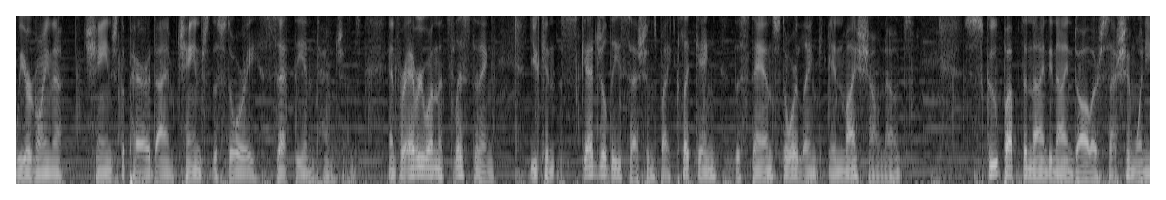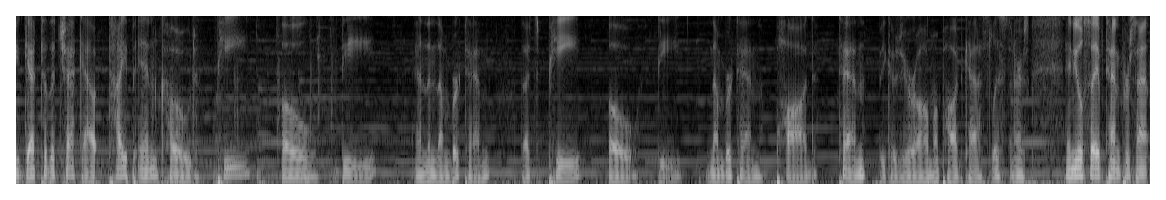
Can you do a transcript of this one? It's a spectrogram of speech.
we are going to change the paradigm, change the story, set the intentions. And for everyone that's listening, you can schedule these sessions by clicking the Stan Store link in my show notes. Scoop up the $99 session. When you get to the checkout, type in code POD and the number 10. That's P O D, number 10, pod 10, because you're all my podcast listeners. And you'll save 10%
